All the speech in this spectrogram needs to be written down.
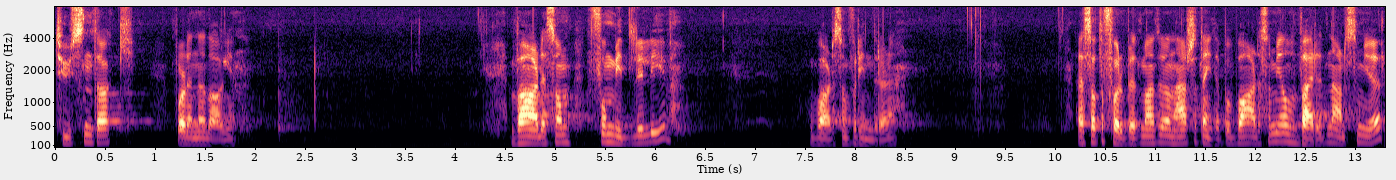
Tusen takk for denne dagen. Hva er det som formidler liv, og hva er det som forhindrer det? Da jeg satt og forberedte meg til denne, så tenkte jeg på hva er det som i all verden er det som gjør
